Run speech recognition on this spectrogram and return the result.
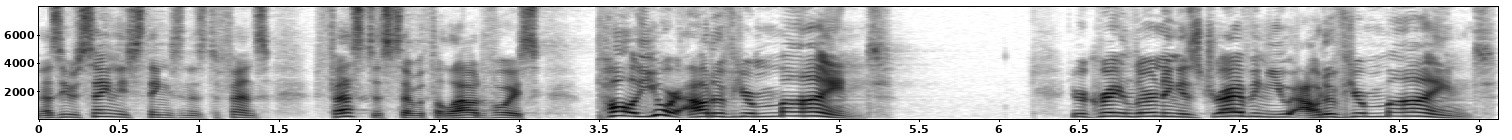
And as he was saying these things in his defense, Festus said with a loud voice, Paul, you are out of your mind. Your great learning is driving you out of your mind.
